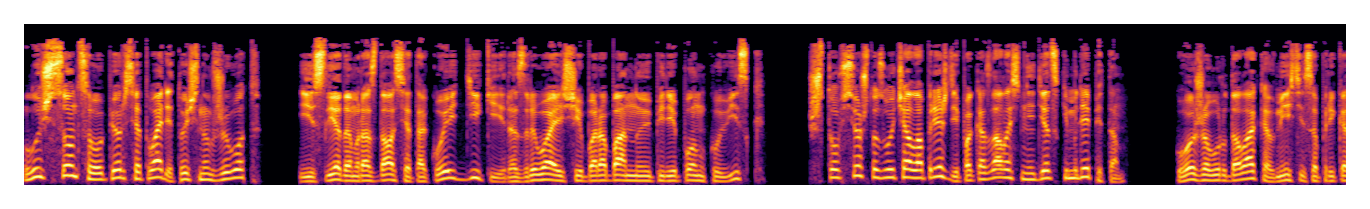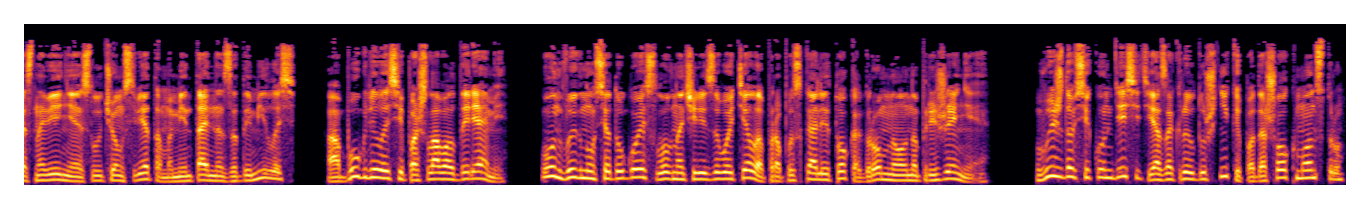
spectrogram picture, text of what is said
Луч солнца уперся твари точно в живот, и следом раздался такой дикий, разрывающий барабанную перепонку виск, что все, что звучало прежде, показалось мне детским лепетом. Кожа вурдалака вместе соприкосновения с лучом света моментально задымилась, обуглилась и пошла волдырями. Он выгнулся дугой, словно через его тело пропускали ток огромного напряжения. Выждав секунд десять, я закрыл душник и подошел к монстру.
